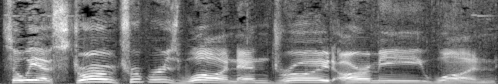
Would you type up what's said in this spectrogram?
So we have Stormtroopers 1 and Droid Army 1.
